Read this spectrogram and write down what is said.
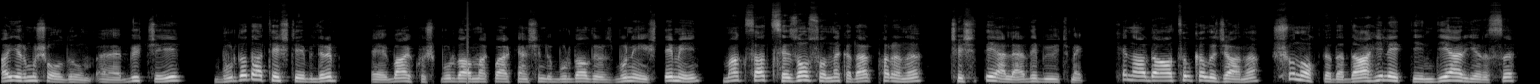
ayırmış olduğum e, bütçeyi burada da ateşleyebilirim. E, baykuş burada almak varken şimdi burada alıyoruz bu ne iş demeyin. Maksat sezon sonuna kadar paranı çeşitli yerlerde büyütmek. Kenarda atıl kalacağına şu noktada dahil ettiğin diğer yarısı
